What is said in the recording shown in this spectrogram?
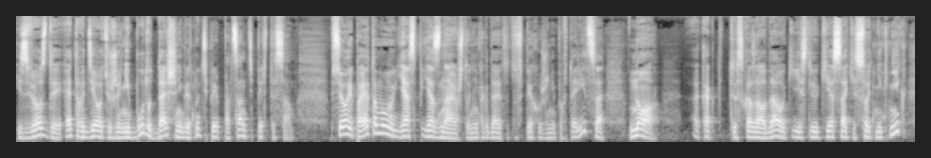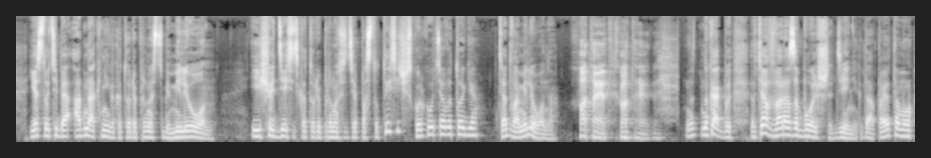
и звезды этого делать уже не будут. Дальше они говорят, ну теперь, пацан, теперь ты сам. Все, и поэтому я, я знаю, что никогда этот успех уже не повторится, но э, как ты сказал, да, если у Киясаки сотни книг, если у тебя одна книга, которая приносит тебе миллион, и еще 10, которые приносят тебе по 100 тысяч, сколько у тебя в итоге? У тебя 2 миллиона. Хватает, хватает. Ну, ну, как бы, у тебя в два раза больше денег, да, поэтому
